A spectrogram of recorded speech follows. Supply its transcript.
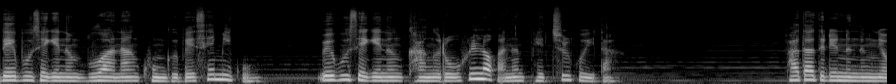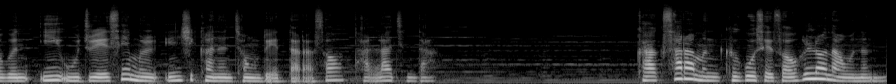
내부 세계는 무한한 공급의 셈이고 외부 세계는 강으로 흘러가는 배출구이다. 받아들이는 능력은 이 우주의 셈을 인식하는 정도에 따라서 달라진다. 각 사람은 그곳에서 흘러나오는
